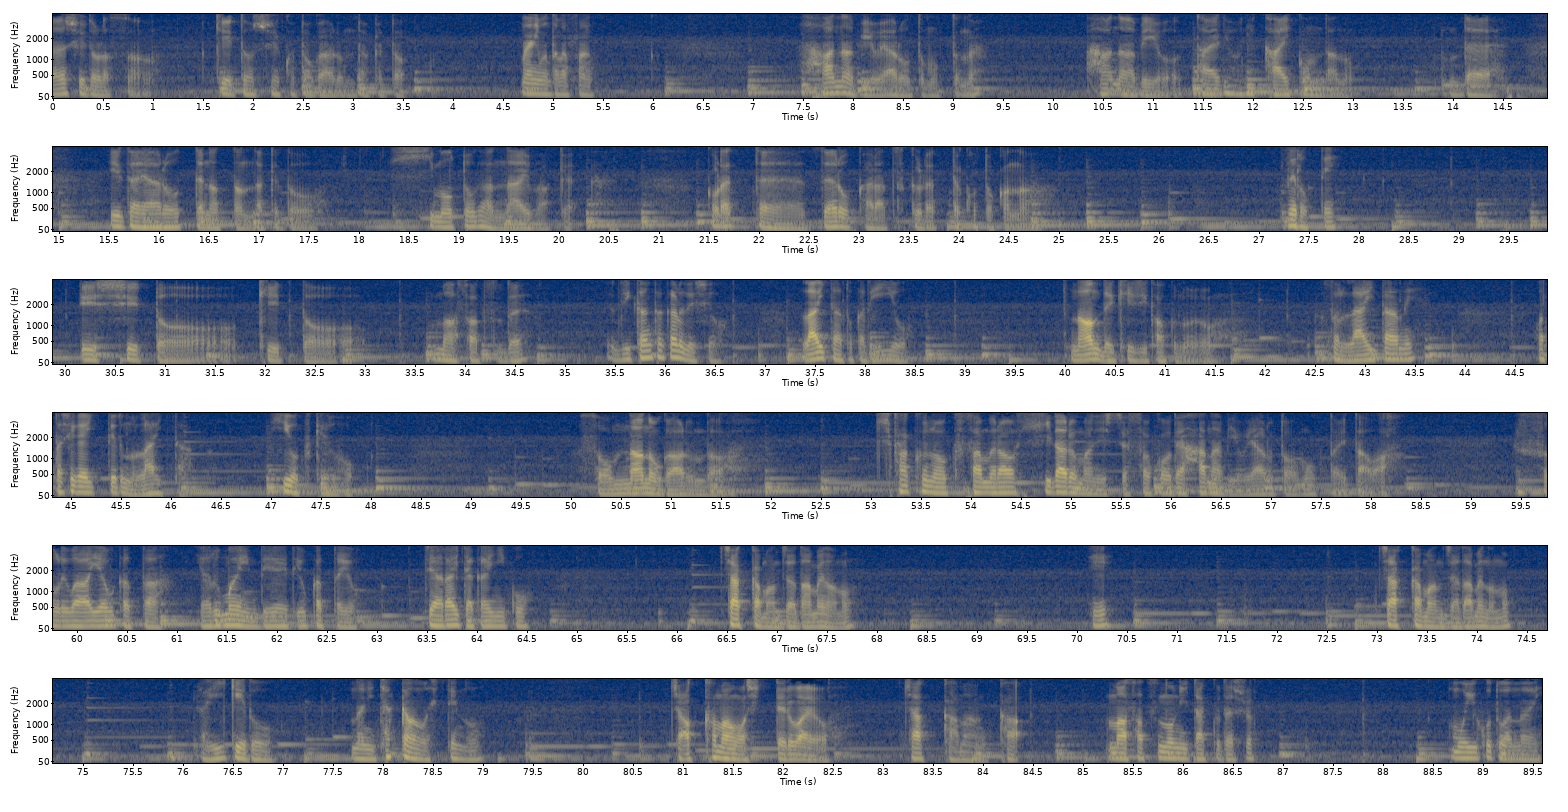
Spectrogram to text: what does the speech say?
ねえシドラさん。聞いてほしいことがあるんだけど。何もたらさん。花火をやろうと思ったね。花火を大量に買い込んだの。でいざやろうってなったんだけど火元がないわけ。これってゼロから作れってことかな。ゼロって？石と木と摩擦で？時間かかるでしょ。ライターとかでいいよ。なんで記事書くのよ？それライターね。私が言ってるのライター。火をつける方。そんなのがあるんだ。近くの草むらを火だるまにしてそこで花火をやると思っていたわそれは危うかった。やる前に出会えてよかったよ。じゃあライター買いに行こう。チャッカマンじゃダメなの？え？チャッカマンじゃダメなの？あいいけど何チャッカマンは知ってんの？チャッカマンは知ってるわよ。チャッカマンか。摩擦の二択でしょ。もう言うことはない。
